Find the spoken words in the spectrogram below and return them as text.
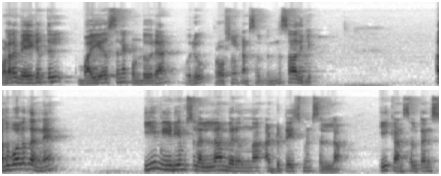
വളരെ വേഗത്തിൽ ബയേഴ്സിനെ കൊണ്ടുവരാൻ ഒരു പ്രൊഫഷണൽ കൺസൾട്ടന്റിന് സാധിക്കും. അതുപോലെ തന്നെ ഈ മീഡിയംസിലെല്ലാം വരുന്ന അഡ്വർടൈസ്മെന്റ്സ് എല്ലാം ഈ കൺസൾട്ടൻസ്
